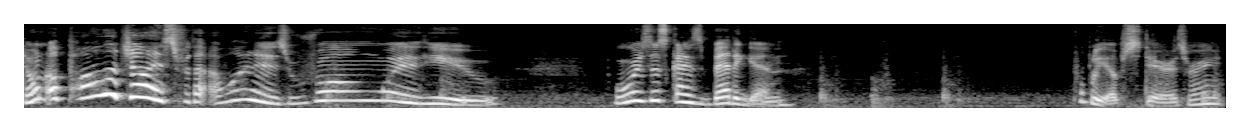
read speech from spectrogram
Don't apologize for that. What is wrong with you? Where's this guy's bed again? Probably upstairs, right?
